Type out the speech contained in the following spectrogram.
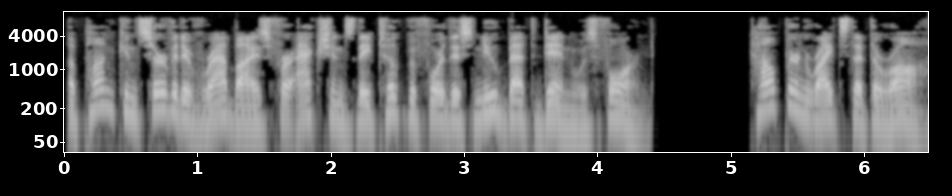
upon conservative rabbis for actions they took before this new Beth Din was formed. Halpern writes that the Ra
